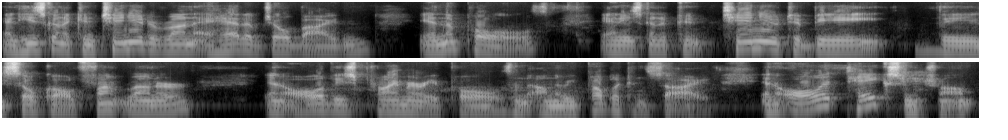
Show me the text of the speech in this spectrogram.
And he's going to continue to run ahead of Joe Biden in the polls, and he's going to continue to be the so-called front runner in all of these primary polls and on the Republican side. And all it takes from Trump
